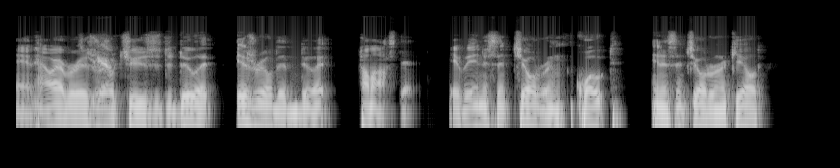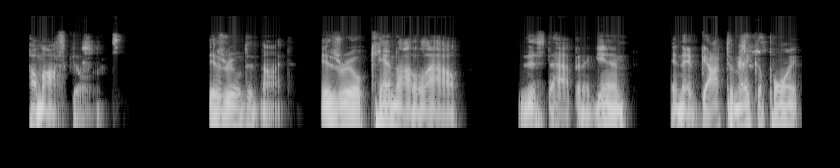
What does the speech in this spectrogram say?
And however Israel chooses to do it, Israel didn't do it. Hamas did it. If innocent children, quote, innocent children are killed, Hamas killed them. Israel did not. Israel cannot allow this to happen again. And they've got to make a point,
